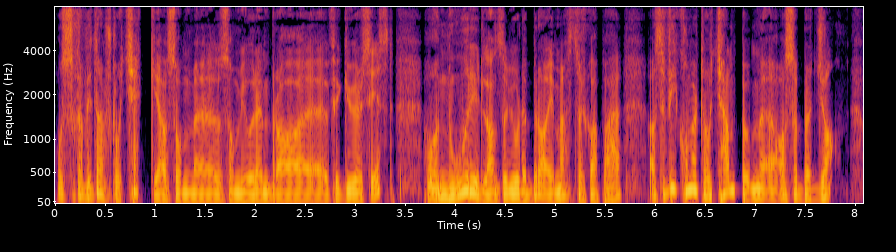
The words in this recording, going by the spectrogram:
Og så skal vi da slå Tsjekkia, som, som, gjorde en bra figur sist. Og Nord-Irland, som gjorde det bra i mesterskapet her. Altså, Vi kommer til å kjempe med Aserbajdsjan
